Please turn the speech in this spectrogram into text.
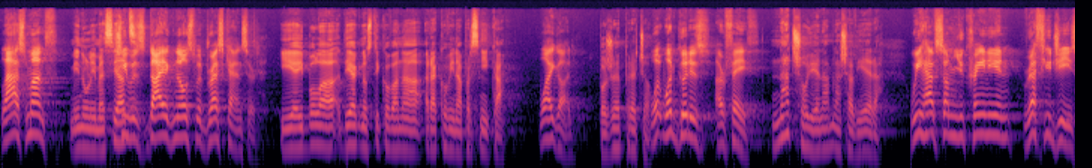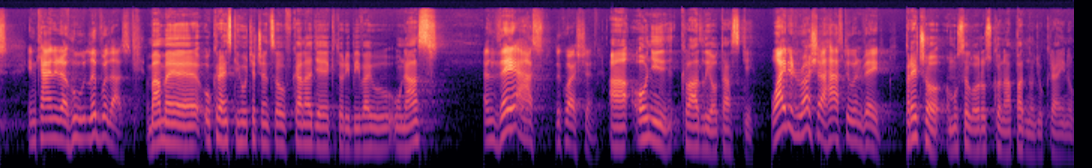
Last month, Minulý mesiac she was diagnosed with breast cancer. jej bola diagnostikovaná rakovina prsníka. Why, God? Bože, prečo? What, what good is our faith? Na čo je nám naša viera? We have some Ukrainian refugees in Canada who live with us, Máme ukrajinských utečencov v Kanade, ktorí bývajú u nás and they asked the question a oni kládli otázky. Why did Russia have to invade? Prečo muselo Rusko napadnúť Ukrajinu?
